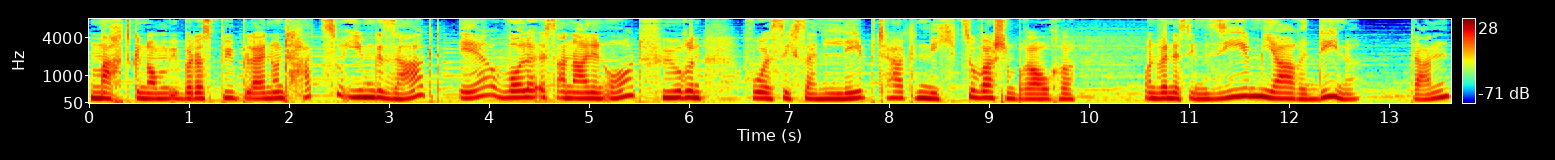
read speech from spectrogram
Macht genommen über das Büblein und hat zu ihm gesagt, er wolle es an einen Ort führen, wo es sich sein Lebtag nicht zu waschen brauche. Und wenn es ihm sieben Jahre diene, dann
